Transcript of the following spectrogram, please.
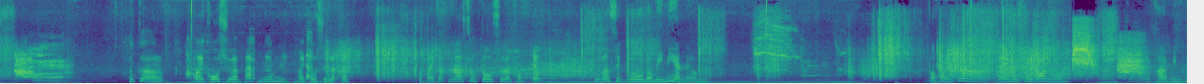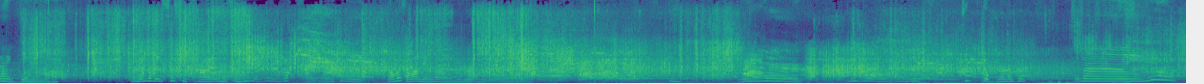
แล้วก็ไมโครซิลตัสนะครับนี่ไมโครซิลตัส ต่อไปครับนาซูโตซิลทัสจากยูราสิกเวิลด์ดอมิเนียนนะครับ ต่อไปก็ไดโมโฟดอนนะครับสัตว์เลื้อยคาบินได้อีกตัวหนึ่งนะครับอันนี้ก็เป็นเซตสุดท้ายนะครับส่วนที่เหลือก็เป็นพวกไข่นะที่เราไม่สามารถเลี้ยงได้ไม่รู้ว่ามีเลี้ยงไงอืมนี่ก็นี่ก็คลิปจบแล้วนะครับบ๊ายบาย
